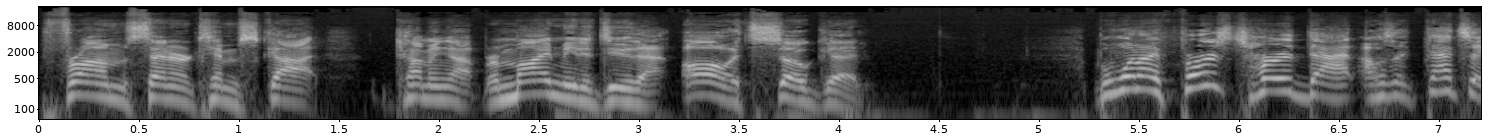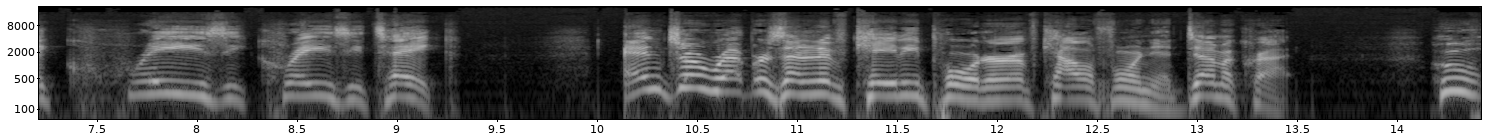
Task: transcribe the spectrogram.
from Senator Tim Scott coming up. Remind me to do that. Oh, it's so good. But when I first heard that, I was like, that's a crazy, crazy take. Enter Representative Katie Porter of California, Democrat, who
